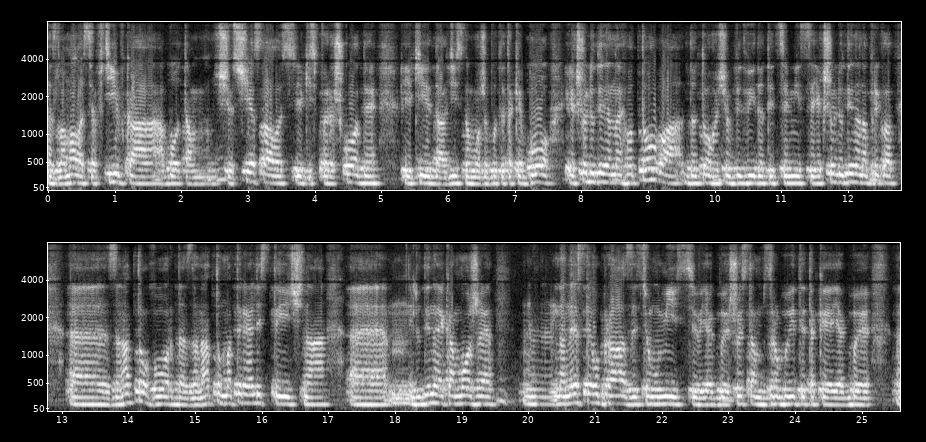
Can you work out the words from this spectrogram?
зламалася втівка, або там щось ще сталося, якісь перешкоди, які да, дійсно може бути таке. Бо якщо людина не готова до того, щоб відвідати це місце, якщо людина, наприклад, е, занадто горда, занадто матеріалістична, е, людина, яка може нанести образи цьому місцю, якби щось там зробити таке, якби е,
